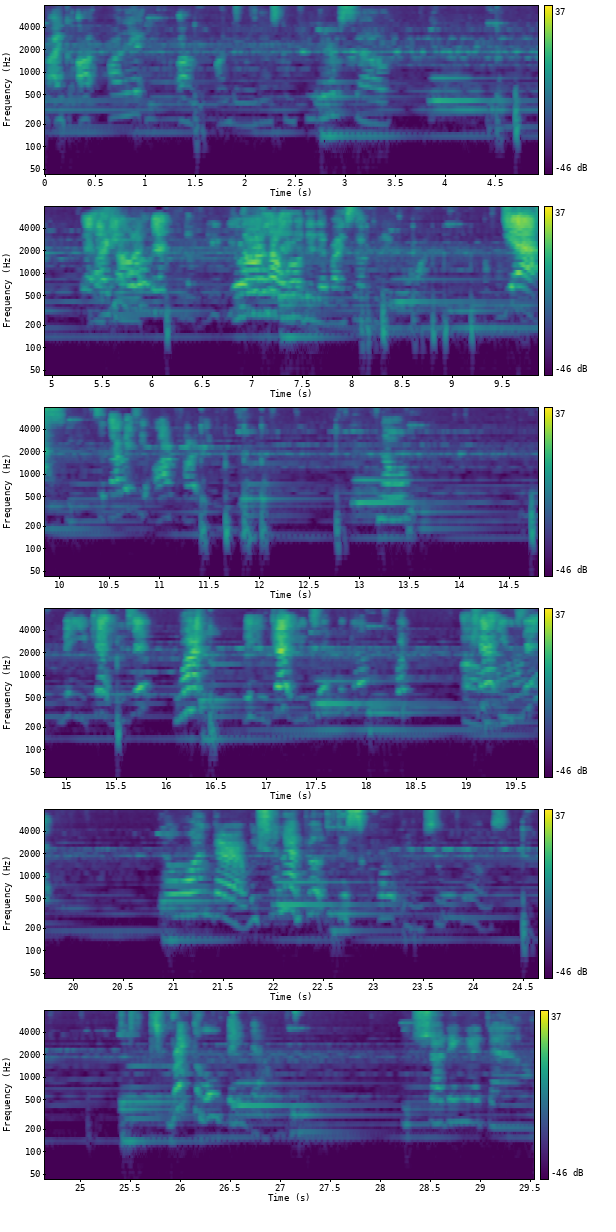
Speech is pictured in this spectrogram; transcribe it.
But I got on it um on the Windows computer, so Wait, are you how world? No, you- you're no, I'm not world world edit, but Yeah. So that means you are part of it. No. But you can't use it. What? But you can't use it, Mika. You can't uh-huh. use it. No wonder. We shouldn't have built this courtroom so close. Break the whole thing down. Shutting it down.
